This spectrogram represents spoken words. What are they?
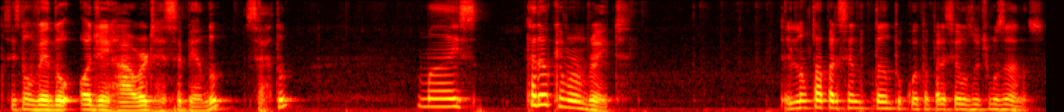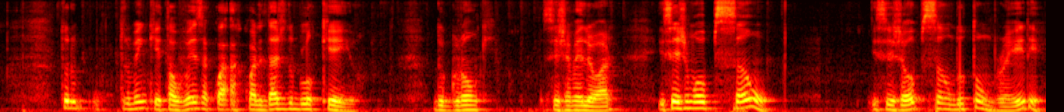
Vocês estão vendo O.J. Howard recebendo, certo? Mas cadê o Cameron Braid? Ele não tá aparecendo tanto quanto apareceu nos últimos anos. Tudo, tudo bem que talvez a, a qualidade do bloqueio do Gronk seja melhor e seja uma opção e seja a opção do Tom Brady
